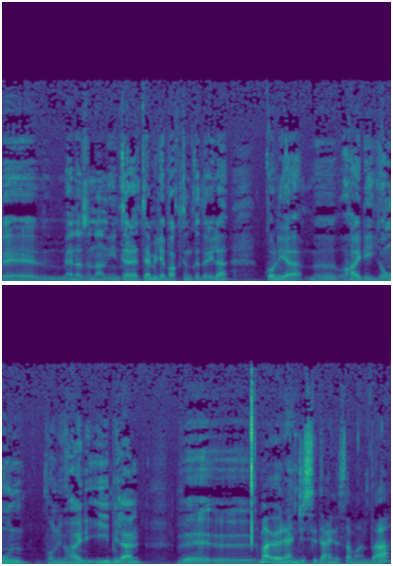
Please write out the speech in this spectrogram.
ve en azından internetten bile baktığım kadarıyla konuya e, hayli yoğun, konuyu hayli iyi bilen ve e, ama öğrencisi de aynı zamanda.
